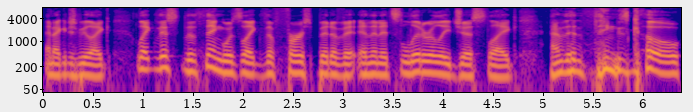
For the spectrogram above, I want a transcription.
and I could just be like, like this. The thing was like the first bit of it, and then it's literally just like, and then things go.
